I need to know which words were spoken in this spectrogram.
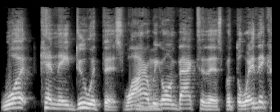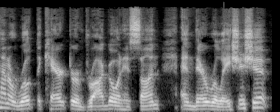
what can they do with this? Why are we mm-hmm. going back to this? But the way they kind of wrote the character of Drago and his son and their relationship,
